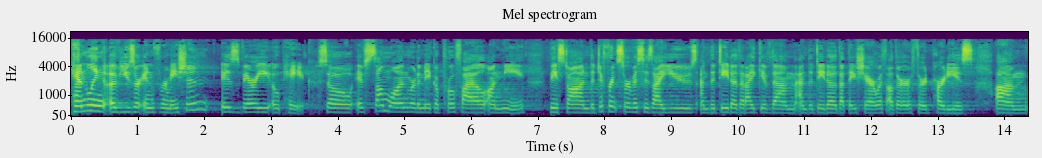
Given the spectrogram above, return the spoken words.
Handling of user information is very opaque. So, if someone were to make a profile on me based on the different services I use and the data that I give them and the data that they share with other third parties, um,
